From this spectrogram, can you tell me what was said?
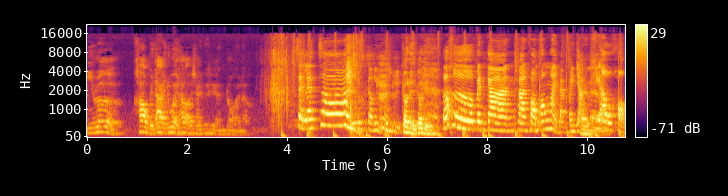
Mirror เข้าไปได้ด้วยถ้าเราใช้มือถือ Android นะเสร็ จแล้วจ้าเกาหลีเกาหลีเกาหลีเกาหลี ก็คือเป็นการ transform ห้องใหม่แบบประหยัดใช่แล้ว ที่เอาของ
